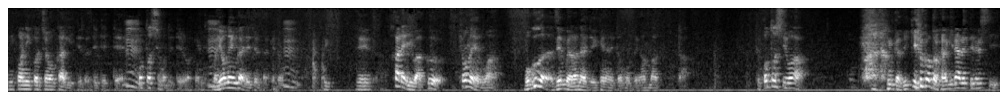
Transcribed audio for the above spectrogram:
うニコニコ超会議っていうのが出てて、うん。今年も出てるわけね、うん。まあ、4年ぐらい出てるんだけど、んうん。で彼曰く去年は僕が全部やらないといけないと思って頑張った。で今年はまあなんかできること限られてるし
